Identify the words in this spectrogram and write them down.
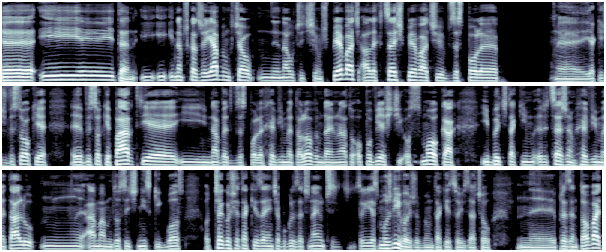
E, I ten. I, i, I na przykład, że ja bym chciał mm, nauczyć się śpiewać, ale chcę śpiewać w zespole jakieś wysokie, e, wysokie partie i nawet w zespole heavy metalowym, dajmy na to opowieści o smokach i być takim rycerzem heavy metalu, mm, a mam dosyć niski głos. Od czego się takie zajęcia w ogóle zaczynają? Czy jest możliwość, żebym takie coś zaczął mm, prezentować?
